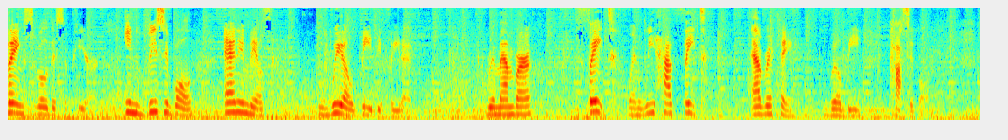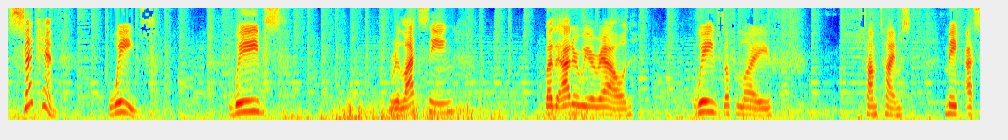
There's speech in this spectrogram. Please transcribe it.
things will disappear. Invisible enemies will be defeated. Remember, faith, when we have faith, everything will be possible. Second, waves. Waves, relaxing, but the other way around, waves of life sometimes make us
